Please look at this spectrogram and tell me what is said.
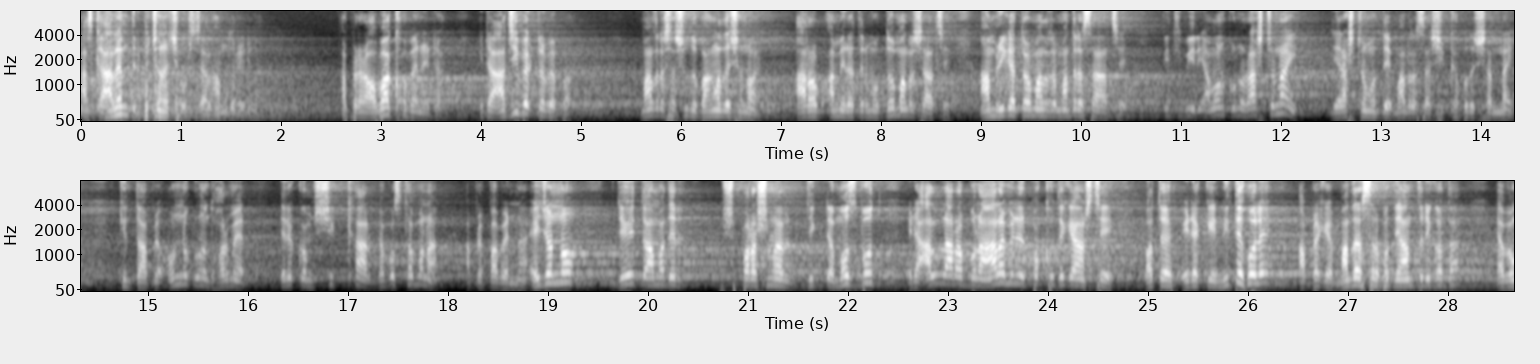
আজকে আলেমদের পিছনে ছুটছে, আলহামদুলিল্লাহ। আপনারা অবাক হবেন এটা। এটা আজীব একটা ব্যাপার। মাদ্রাসা শুধু বাংলাদেশে নয়, আরব আমিরাতের মধ্যেও মাদ্রাসা আছে, আমেরিকাতেও মাদ্রাসা আছে। পৃথিবীর এমন কোনো রাষ্ট্র নাই যে রাষ্ট্রের মধ্যে মাদ্রাসা শিক্ষা প্রতিষ্ঠান নাই। কিন্তু আপনি অন্য কোনো ধর্মের এরকম শিক্ষার ব্যবস্থাপনা আপনি পাবেন না। এই জন্য যেহেতু আমাদের পড়াশোনার দিকটা মজবুত, এটা আল্লাহ রব্বুল আলমিনের পক্ষ থেকে আসছে, অতএব এটাকে নিতে হলে আপনাকে মাদ্রাসার প্রতি আন্তরিকতা এবং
